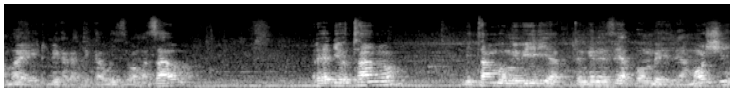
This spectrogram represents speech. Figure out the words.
ambayo ilitumika katika wizi wa mazao, redio tano, mitambo miwili ya kutengenezea pombe ya moshi,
